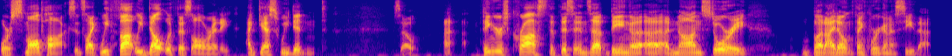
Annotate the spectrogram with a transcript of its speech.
or smallpox. It's like we thought we dealt with this already. I guess we didn't. So, fingers crossed that this ends up being a, a, a non story, but I don't think we're going to see that.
